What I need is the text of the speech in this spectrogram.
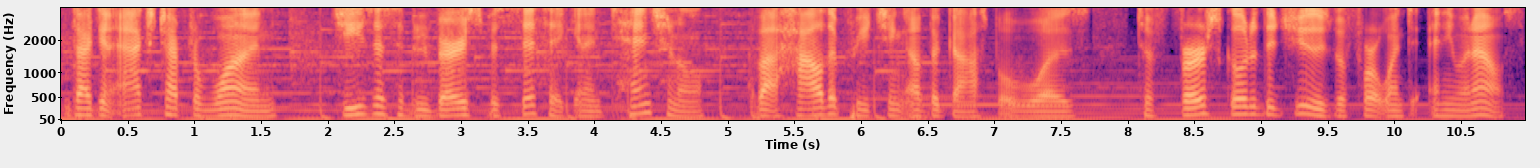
In fact, in Acts chapter 1, Jesus had been very specific and intentional about how the preaching of the gospel was to first go to the Jews before it went to anyone else.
